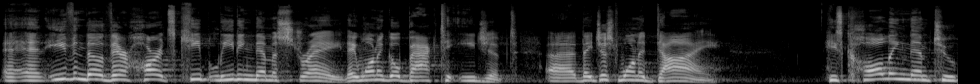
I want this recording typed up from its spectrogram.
And even though their hearts keep leading them astray, they want to go back to Egypt, uh, they just want to die. He's calling them to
